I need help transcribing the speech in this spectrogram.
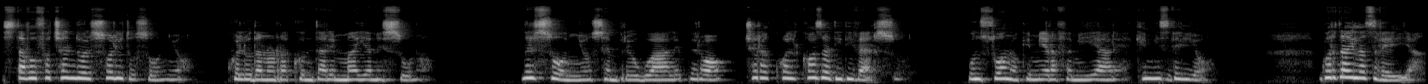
Stavo facendo il solito sogno, quello da non raccontare mai a nessuno. Nel sogno, sempre uguale, però, c'era qualcosa di diverso, un suono che mi era familiare, che mi svegliò. Guardai la sveglia.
